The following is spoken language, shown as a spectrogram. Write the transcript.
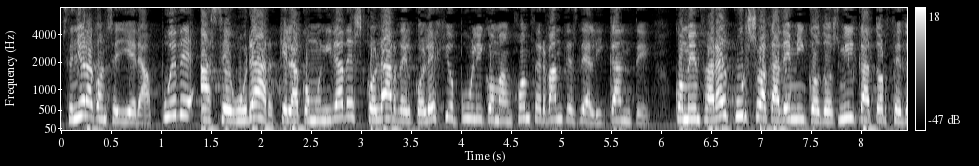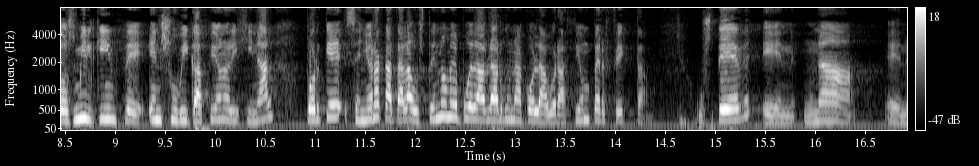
Señora consellera, ¿puede asegurar que la comunidad escolar del Colegio Público Manjón Cervantes de Alicante comenzará el curso académico 2014-2015 en su ubicación original? Porque, señora Catalá, usted no me puede hablar de una colaboración perfecta. Usted, en una en,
